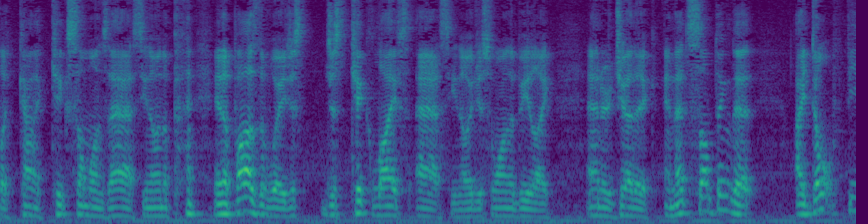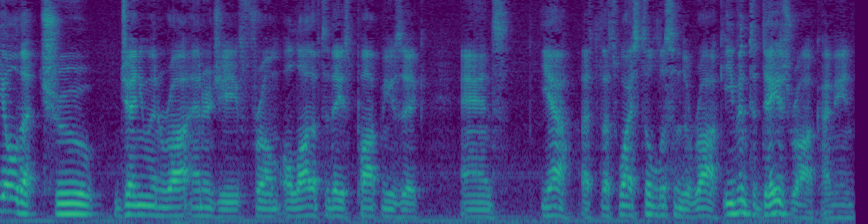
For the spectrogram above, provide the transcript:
like kind of kick someone's ass, you know, in a in a positive way. Just just kick life's ass, you know. You just want to be like energetic, and that's something that I don't feel that true, genuine, raw energy from a lot of today's pop music. And yeah, that's that's why I still listen to rock, even today's rock. I mean,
